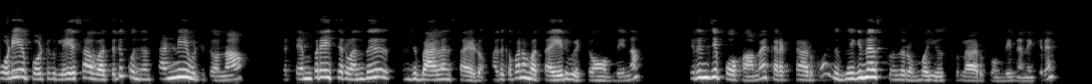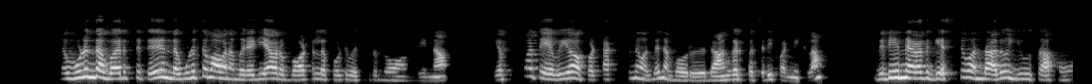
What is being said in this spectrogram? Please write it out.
பொடியை போட்டு லேசாக வறுத்துட்டு கொஞ்சம் தண்ணியை விட்டுட்டோம்னா இந்த டெம்பரேச்சர் வந்து கொஞ்சம் பேலன்ஸ் ஆகிடும் அதுக்கப்புறம் நம்ம தயிர் விட்டோம் அப்படின்னா பிரிஞ்சு போகாமல் கரெக்டாக இருக்கும். இது பிகினர்ஸ்க்கு வந்து ரொம்ப யூஸ்ஃபுல்லாக இருக்கும் அப்படின்னு நினைக்கிறேன். இந்த உளுந்தை வறுத்துட்டு இந்த உளுத்த மாவை நம்ம ரெடியாக ஒரு பாட்டிலில் போட்டு வச்சிருந்தோம் அப்படின்னா எப்போ தேவையோ அப்போ டக்குன்னு வந்து நம்ம ஒரு டாங்கர் பச்சடி பண்ணிக்கலாம். திடீர்னு யாராவது கெஸ்ட் வந்தாலும் யூஸ் ஆகும்.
